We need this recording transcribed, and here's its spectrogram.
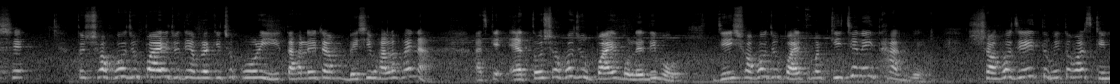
আসে। তো সহজ উপায়ে যদি আমরা কিছু করি, তাহলে এটা বেশি ভালো, হয় না? আজকে এত সহজ উপায় বলে দিব, যেই সহজ উপায় তোমার কিচেনেই থাকবে, সহজেই তুমি তোমার স্কিন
